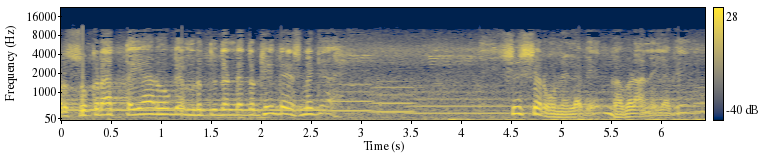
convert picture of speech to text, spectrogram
और सुकरात तैयार हो गए, मृत्युदंड तो ठीक है, इसमें क्या है? शिष्य रोने लगे, घबराने लगे।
